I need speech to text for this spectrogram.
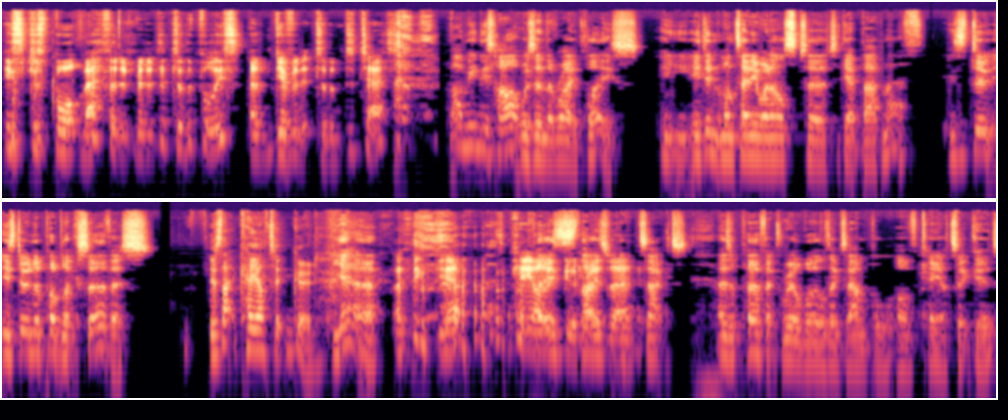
he's just bought meth and admitted it to the police and given it to them to test. But I mean, his heart was in the right place. He he didn't want anyone else to, to get bad meth. He's do he's doing a public service. Is that chaotic good? Yeah, I think, yeah, that's chaotic is, good that right is there. exact. That is a perfect real world example of chaotic good.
